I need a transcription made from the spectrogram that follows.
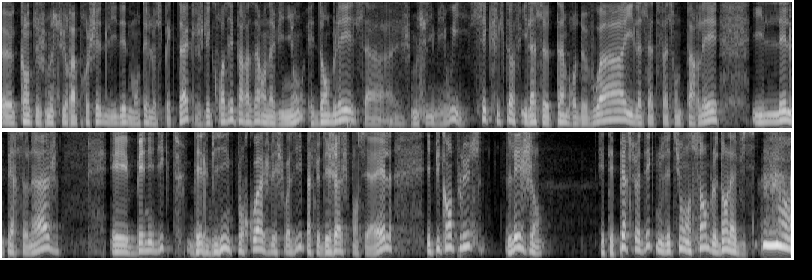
euh, quand je me suis rapproché de l'idée de monter le spectacle, je l'ai croisé par hasard en Avignon. Et d'emblée, ça, je me suis dit, mais oui, c'est Christophe. Il a ce timbre de voix, il a cette façon de parler, il est le personnage. Et Bénédicte Belby, pourquoi je l'ai choisi? Parce que déjà, je pensais à elle. Et puis qu'en plus, les gens étaient persuadés que nous étions ensemble dans la vie. Non.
